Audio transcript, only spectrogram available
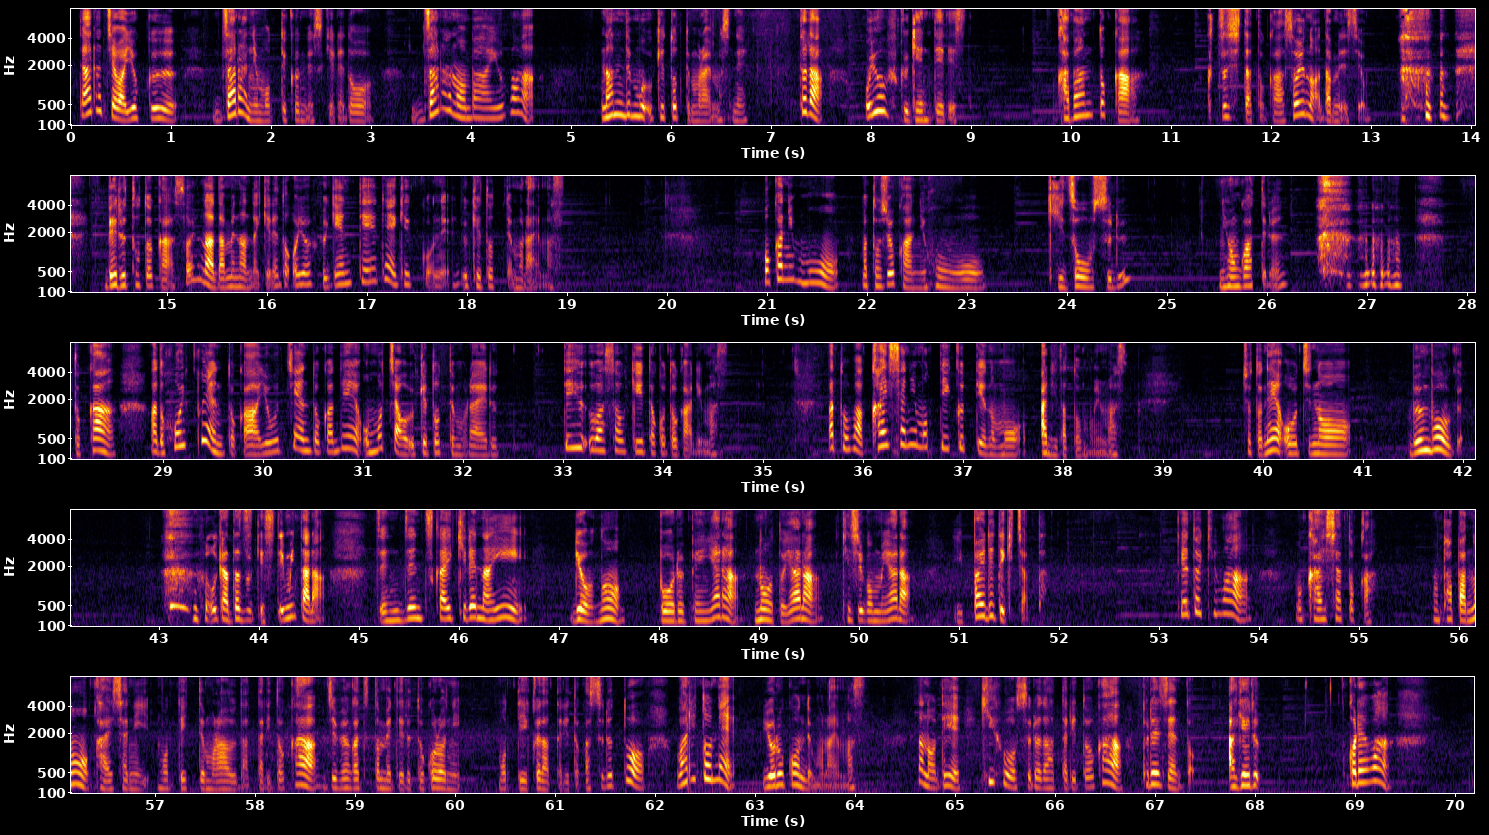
でアラチェはよくザラに持っていくんですけれどザラの場合は何でも受け取ってもらえますねただお洋服限定ですカバンとか靴下とかそういうのはダメですよ。ベルトとかそういうのはダメなんだけれどお洋服限定で結構ね受け取ってもらえます。他にも、まあ、図書館に本を寄贈する？日本語合ってる？とかあと保育園とか幼稚園とかでおもちゃを受け取ってもらえるっていう噂を聞いたことがあります。あとは会社に持っていくっていうのもありだと思います。ちょっとねお家の文房具。お片付けしてみたら全然使い切れない量のボールペンやらノートやら消しゴムやらいっぱい出てきちゃった。っていう時はもう会社とかパパの会社に持って行ってもらうだったりとか自分が勤めてるところに持っていくだったりとかすると割とね喜んでもらえます。なので寄付をするだったりとかプレゼントあげる。これは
